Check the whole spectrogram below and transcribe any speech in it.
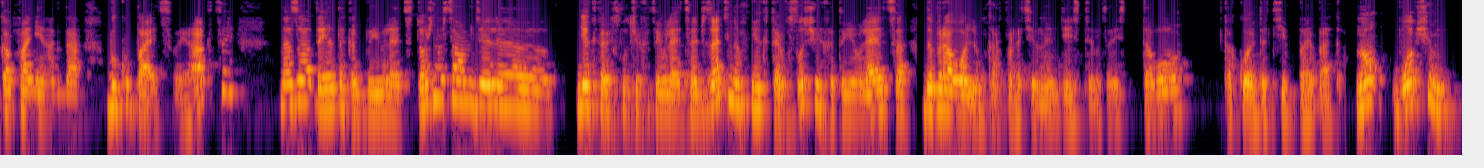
Компания иногда выкупает свои акции назад, и это как бы является тоже на самом деле в некоторых случаях это является обязательным, в некоторых случаях это является добровольным корпоративным действием, зависит от того, какой это тип байбека. Но, в общем,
